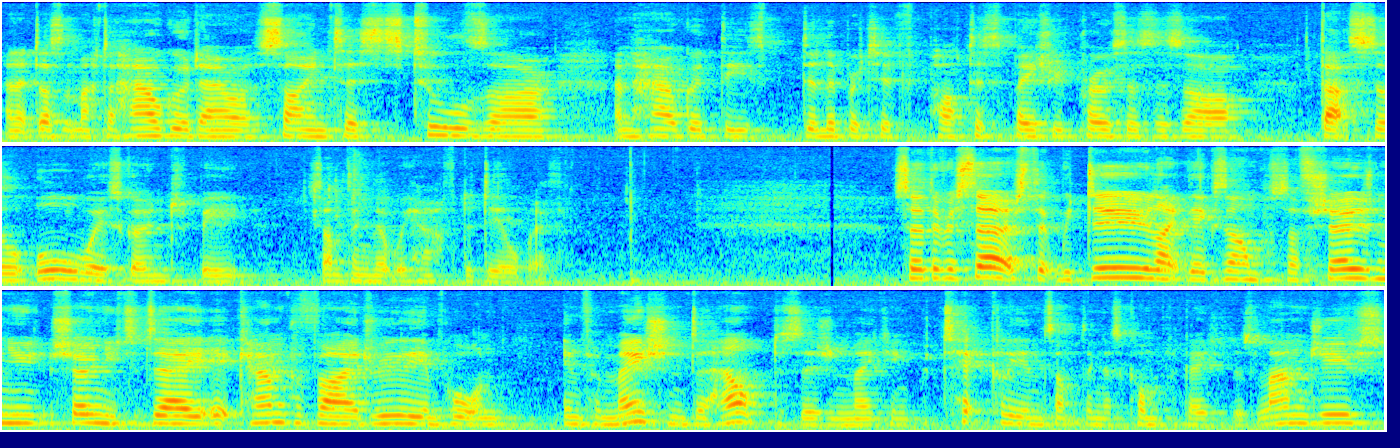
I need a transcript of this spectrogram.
And it doesn't matter how good our scientists' tools are and how good these deliberative participatory processes are, that's still always going to be something that we have to deal with. So the research that we do, like the examples I've shown you, shown you today, it can provide really important information to help decision making, particularly in something as complicated as land use.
